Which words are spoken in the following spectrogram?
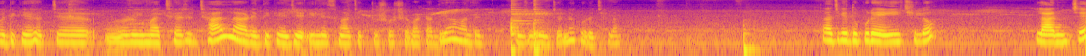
ওইদিকে হচ্ছে রুই মাছের ঝাল, আর এদিকে যে ইলিশ মাছ, একটু সর্ষে বাটা দিয়ে আমাদের দুজনের জন্য করেছিলাম। তো আজকে দুপুরে এই ছিল। লাঞ্চে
